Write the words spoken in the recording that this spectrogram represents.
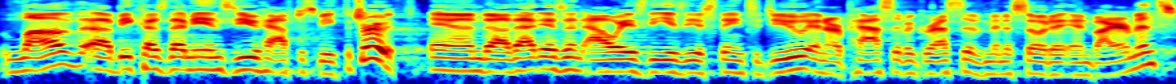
love, uh, because that means you have to speak the truth. And uh, that isn't always the easiest thing to do in our passive aggressive Minnesota environments.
